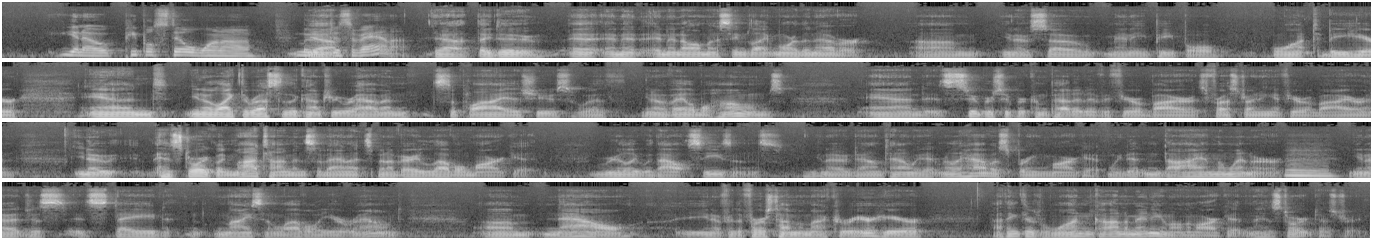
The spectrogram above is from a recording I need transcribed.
you know people still want to move Yeah. to Savannah. Yeah, they do, and it and it almost seems like more than ever. Um, you know, so many people want to be here, and you know, like the rest of the country, we're having supply issues with you know available homes, and it's super super competitive if you're a buyer. It's frustrating if you're a buyer, and you know, historically, my time in Savannah, it's been a very level market, really without seasons. You know, downtown we didn't really have a spring market. We didn't die in the winter. You know, it just it stayed nice and level year round. Um, now, you know, for the first time in my career here, I think there's one condominium on the market in the historic district,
